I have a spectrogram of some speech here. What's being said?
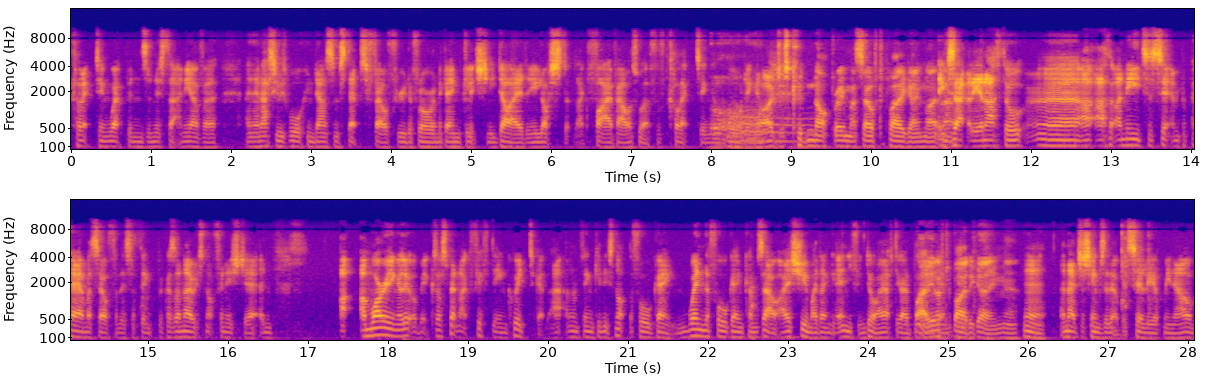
collecting weapons and this, that, and the other. And then as he was walking down some steps, fell through the floor, and the game glitched, and he died, and he lost like five hours worth of collecting and hoarding. And Oh, I just could not bring myself to play a game like that. Exactly, and I thought uh, I, I, I need to sit and prepare myself for this. I think because I know it's not finished yet, and I, I'm worrying a little bit because I spent like 15 quid to get that, and I'm thinking it's not the full game. When the full game comes out, I assume I don't get anything, do I? I have to go buy. You'll have to buy the game, yeah. Yeah, and that just seems a little bit silly of me now,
